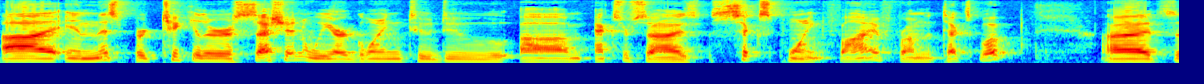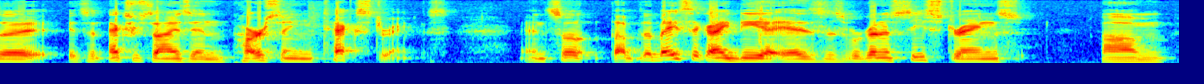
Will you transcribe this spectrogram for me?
Uh, in this particular session, we are going to do um, exercise 6.5 from the textbook. Uh, it's, a, it's an exercise in parsing text strings. And so the, the basic idea is, is we're going to see strings um,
